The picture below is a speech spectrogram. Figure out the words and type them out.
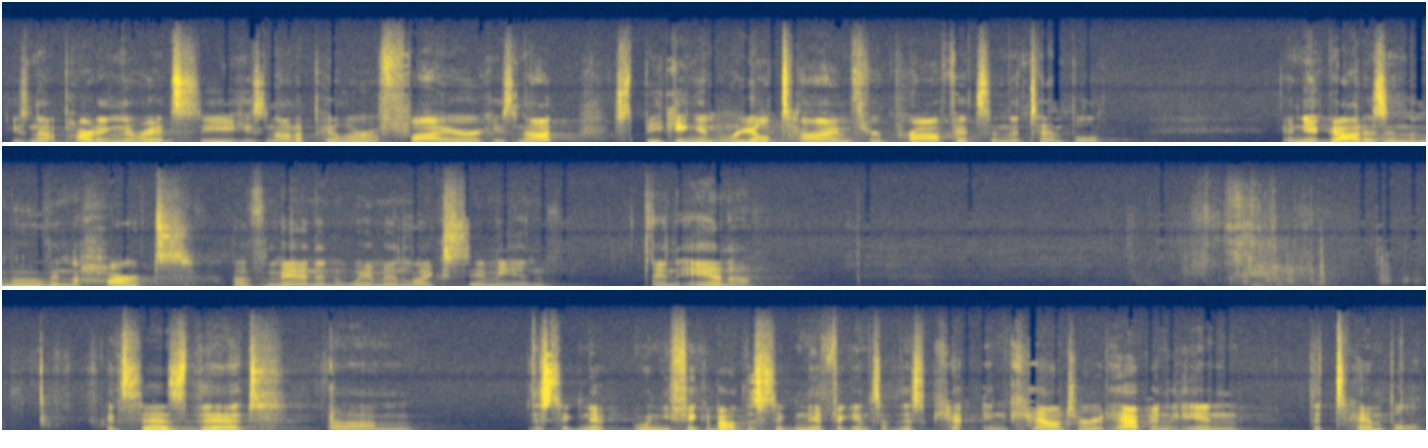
He's not parting the Red Sea. He's not a pillar of fire. He's not speaking in real time through prophets in the temple. And yet, God is in the move in the hearts of men and women like Simeon and Anna. It says that um, the, when you think about the significance of this encounter, it happened in the temple.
